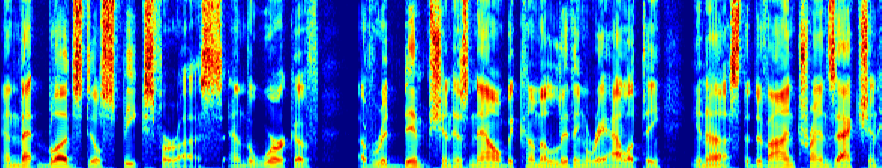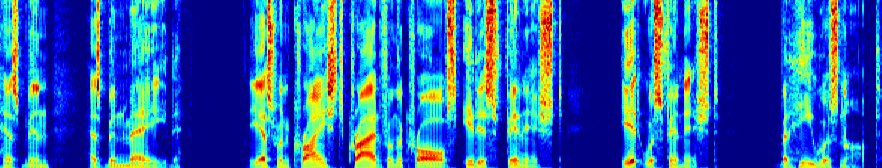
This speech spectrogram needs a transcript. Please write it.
and that blood still speaks for us. And the work of, of redemption has now become a living reality in us. The divine transaction has been, has been made. Yes, when Christ cried from the cross, It is finished, it was finished, but he was not.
